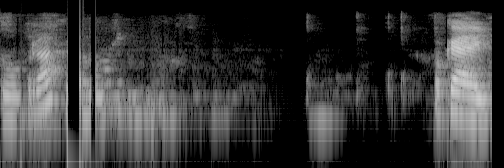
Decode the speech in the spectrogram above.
Dobra. Okej.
